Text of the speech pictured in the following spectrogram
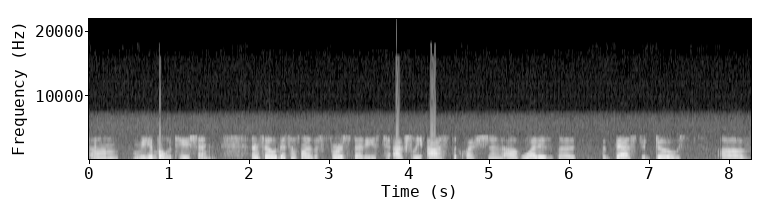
um, rehabilitation. And so this is one of the first studies to actually ask the question of what is the, the best dose of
